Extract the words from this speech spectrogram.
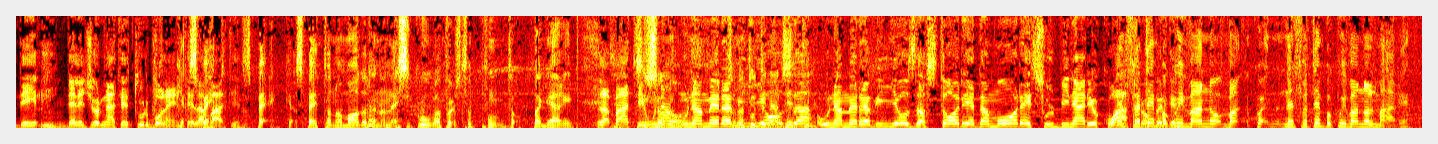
dei- delle giornate Che turbolente. aspetta- Labati. aspe- che aspettano Modena non è sicuro a questo punto, magari Labati, ci una, sono- una meravigliosa, una meravigliosa storia d'amore sul binario 4. Nel frattempo, perché- qui vanno, va- qua- nel frattempo qui vanno al mare.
